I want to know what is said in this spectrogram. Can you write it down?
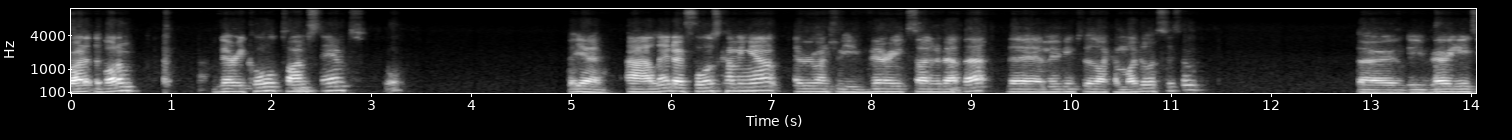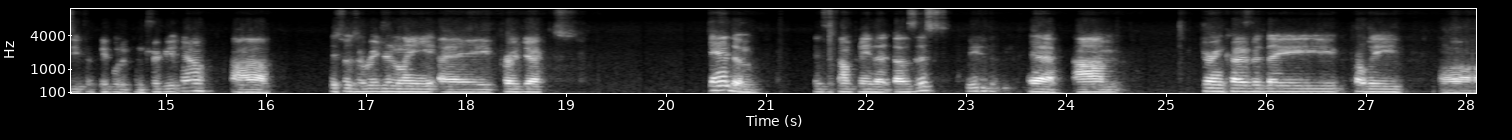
right at the bottom. Very cool, time stamped. Cool. But yeah, uh, Lando 4 is coming out. Everyone should be very excited about that. They're moving to like a modular system. So it'll be very easy for people to contribute now. Uh, this was originally a project. Tandem is the company that does this. Yeah. Um, during COVID, they probably, uh,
